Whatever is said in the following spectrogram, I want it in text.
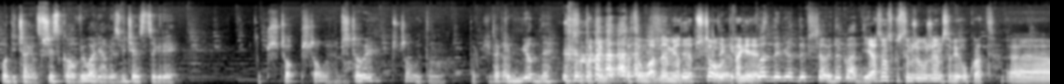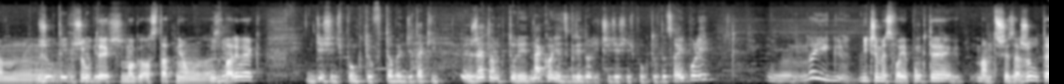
podliczając wszystko, wyłaniamy zwycięzcę gry. Pszczo pszczoły chyba. Pszczoły, Pszczoły to tak takie wydaje. miodne, To są, takie, to są ładne, miodne pszczoły, takie tak jest. ładne miodne pszczoły, dokładnie. Ja w związku z tym, że użyłem sobie układ em, Żółtych żółtych mogę ostatnią z Mhm. baryłek. 10 punktów to będzie taki żeton, który na koniec gry doliczy 10 punktów do całej puli. No i liczymy swoje punkty. Mam 3 za żółte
